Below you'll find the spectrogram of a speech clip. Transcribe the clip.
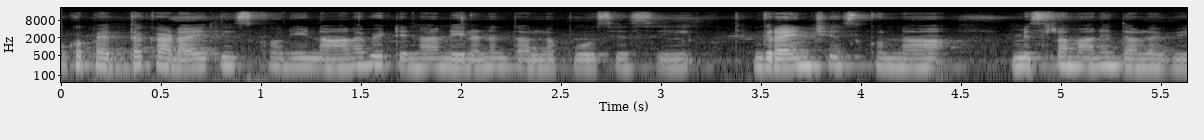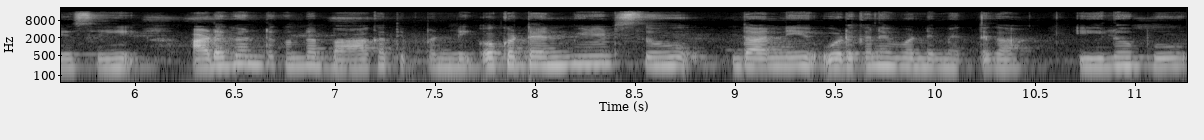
ఒక పెద్ద కడాయి తీసుకొని నానబెట్టిన నీళ్ళని దానిలో పోసేసి గ్రైండ్ చేసుకున్న మిశ్రమాన్ని దానిలో వేసి అడగంటకుండా బాగా తిప్పండి. ఒక టెన్ మినిట్స్ దాన్ని ఉడకనివ్వండి మెత్తగా. ఈలోపు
